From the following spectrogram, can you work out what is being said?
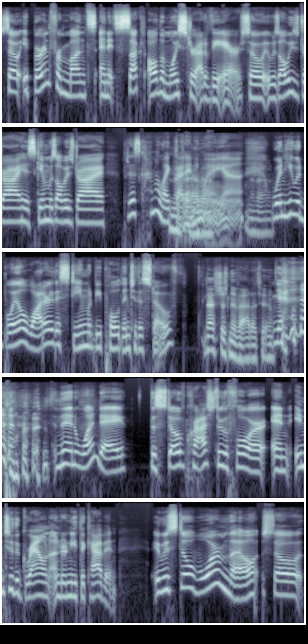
So it burned for months and it sucked all the moisture out of the air. So it was always dry. His skin was always dry. But it's kind of like that Nevada. anyway. Yeah. When he would boil water, the steam would be pulled into the stove. that's just nevada too Yeah. And then one day, the stove crashed through the floor and into the ground underneath the cabin. It was still warm though, so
